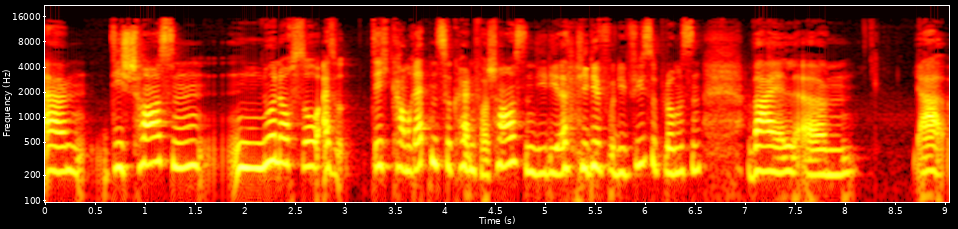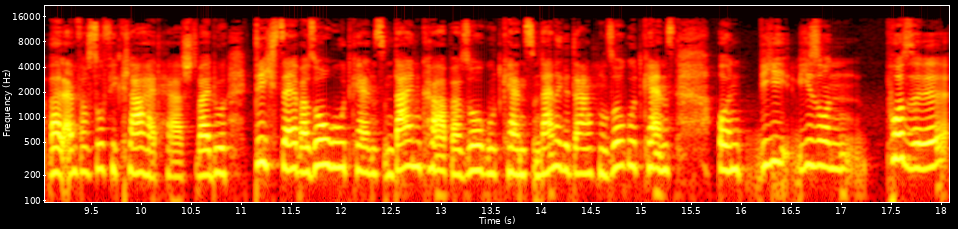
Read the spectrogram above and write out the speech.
ähm, die Chancen nur noch so, also dich kaum retten zu können vor Chancen, die dir, die dir vor die Füße plumpsen, weil ähm, ja, weil einfach so viel Klarheit herrscht, weil du dich selber so gut kennst und deinen Körper so gut kennst und deine Gedanken so gut kennst und wie wie so ein Puzzle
